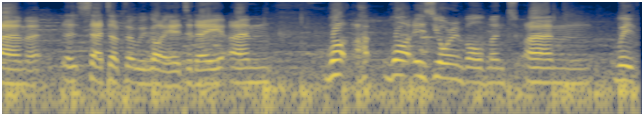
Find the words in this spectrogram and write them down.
um, uh, setup that we've got here today. Um, what what is your involvement um, with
